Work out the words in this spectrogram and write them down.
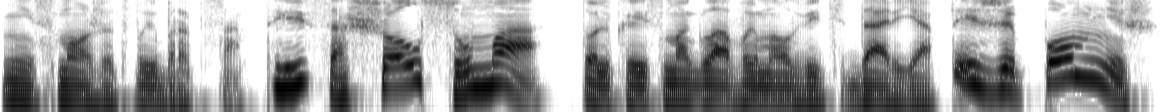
не сможет выбраться. «Ты сошел с ума!» — только и смогла вымолвить Дарья. «Ты же помнишь,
